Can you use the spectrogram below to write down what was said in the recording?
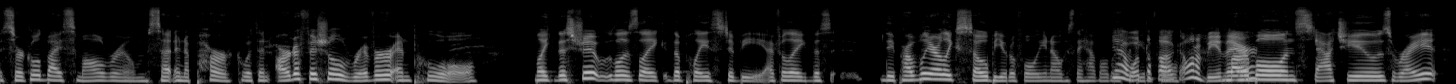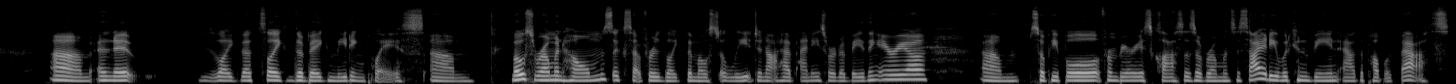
circled by a small room set in a park with an artificial river and pool. Like this shit was like the place to be. I feel like this they probably are like so beautiful, you know, because they have all the yeah, the what the fuck? I want to be there. marble and statues, right? Um, and it like that's like the big meeting place. Um, most Roman homes, except for like the most elite, did not have any sort of bathing area. Um, so people from various classes of Roman society would convene at the public baths,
